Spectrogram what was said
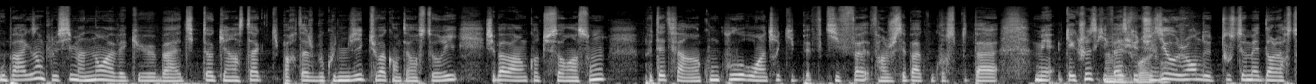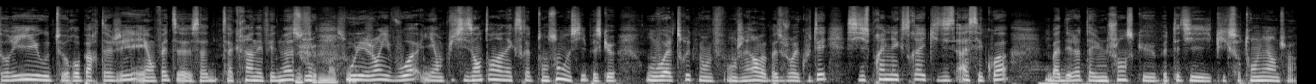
Ou par exemple aussi maintenant avec euh, bah, TikTok et Insta qui partagent beaucoup de musique tu vois quand t'es en story je sais pas par exemple quand tu sors un son peut-être faire un concours ou un truc qui qui fasse enfin je sais pas concours peut pas mais quelque chose qui fasse que tu dis aux gens de tous te mettre dans leur story ou te repartager et en fait ça, ça crée un effet de masse, où, les gens ils voient et en plus ils entendent un extrait de ton son aussi parce que on voit le truc mais en, général on va pas toujours écouter. S'ils se prennent l'extrait et qu'ils disent ah c'est quoi, bah déjà t'as une chance que peut-être ils cliquent sur ton lien, tu vois.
